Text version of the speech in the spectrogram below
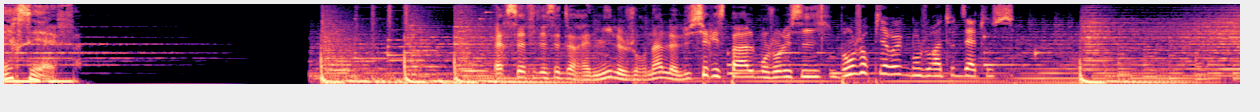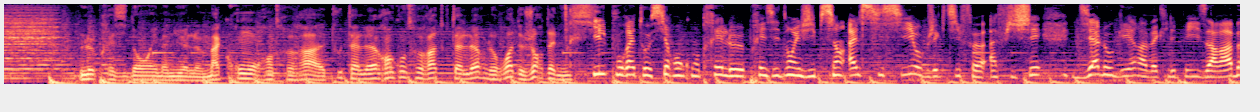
RCF. RCF, il est 7h30, le journal Lucie Rispal. Bonjour Lucie. Bonjour Pierruc, bonjour à toutes et à tous. Le président Emmanuel Macron rentrera tout à l'heure, rencontrera tout à l'heure le roi de Jordanie. Il pourrait aussi rencontrer le président égyptien Al-Sisi, objectif affiché, dialoguer avec les pays arabes.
